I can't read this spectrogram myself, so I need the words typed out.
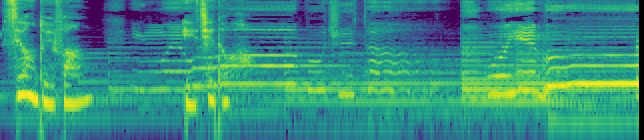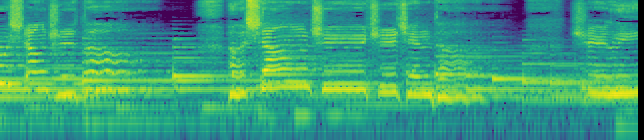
希望对方一切都好。我也不想知道和相聚之间的距离。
